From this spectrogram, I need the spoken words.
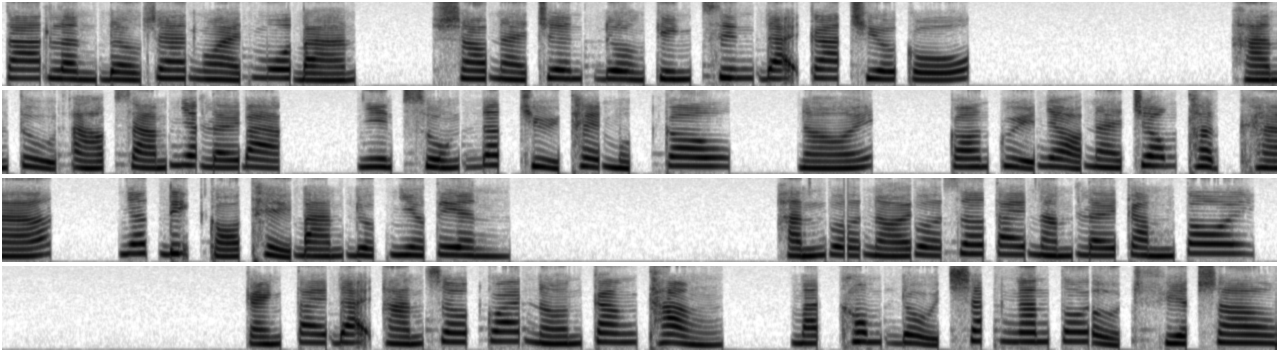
Ta lần đầu ra ngoài mua bán, sau này trên đường kính xin đại ca chiếu cố. Hán tử áo xám nhận lấy bạc, nhìn xuống đất chửi thêm một câu, nói, con quỷ nhỏ này trông thật khá, nhất định có thể bán được nhiều tiền. Hắn vừa nói vừa giơ tay nắm lấy cầm tôi. Cánh tay đại hán giơ qua nón căng thẳng, mặt không đổi sắc ngăn tôi ở phía sau,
